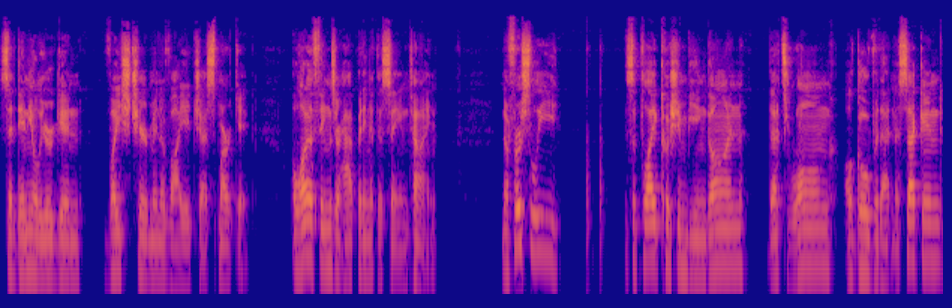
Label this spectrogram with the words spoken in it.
said Daniel Yergin, vice chairman of IHS Markit. A lot of things are happening at the same time. Now, firstly, the supply cushion being gone, that's wrong. I'll go over that in a second.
